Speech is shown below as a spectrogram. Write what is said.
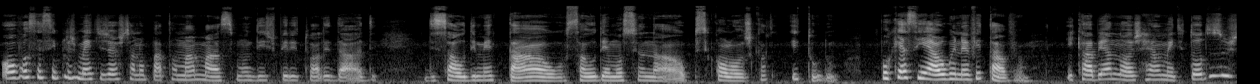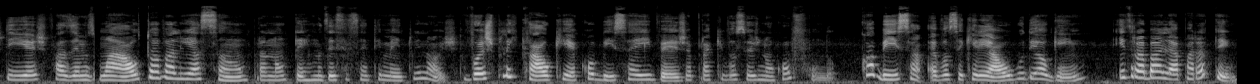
Ou você simplesmente já está no patamar máximo de espiritualidade de saúde mental, saúde emocional, psicológica e tudo. Porque assim é algo inevitável. E cabe a nós realmente todos os dias fazermos uma autoavaliação para não termos esse sentimento em nós. Vou explicar o que é cobiça e inveja para que vocês não confundam. Cobiça é você querer algo de alguém e trabalhar para ter.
